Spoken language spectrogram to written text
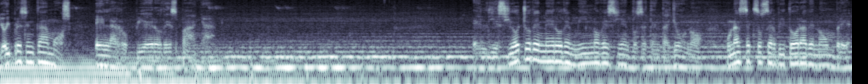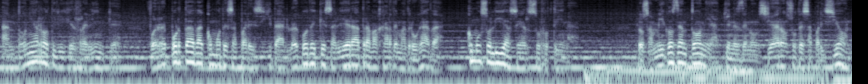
y hoy presentamos El Arropiero de España. El 18 de enero de 1971, una sexoservidora de nombre Antonia Rodríguez Relinque fue reportada como desaparecida luego de que saliera a trabajar de madrugada, como solía ser su rutina. Los amigos de Antonia, quienes denunciaron su desaparición,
